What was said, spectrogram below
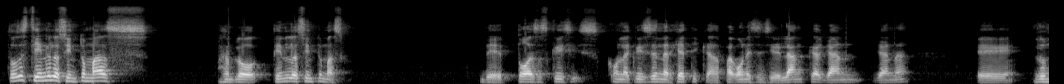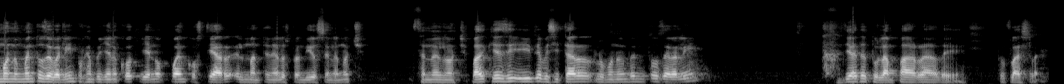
Entonces tiene los síntomas, por ejemplo, tiene los síntomas de todas esas crisis, con la crisis energética, apagones en Sri Lanka, Ghana, eh, los monumentos de Berlín, por ejemplo, ya no, ya no pueden costear el mantenerlos prendidos en la noche. Están en la noche. ¿Va- ¿Quieres ir a visitar los monumentos de Berlín? Llévate tu lámpara de tu flashlight.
